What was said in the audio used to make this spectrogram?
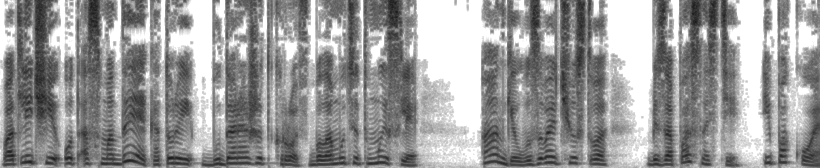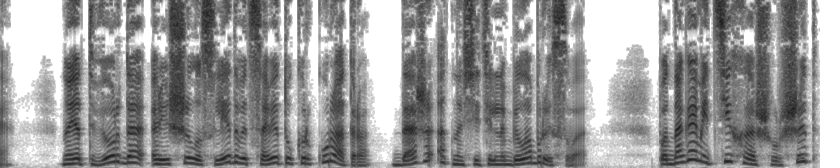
В отличие от Асмодея, который будоражит кровь, баламутит мысли, ангел вызывает чувство безопасности и покоя но я твердо решила следовать совету каркуратора, даже относительно Белобрысова. Под ногами тихо шуршит,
